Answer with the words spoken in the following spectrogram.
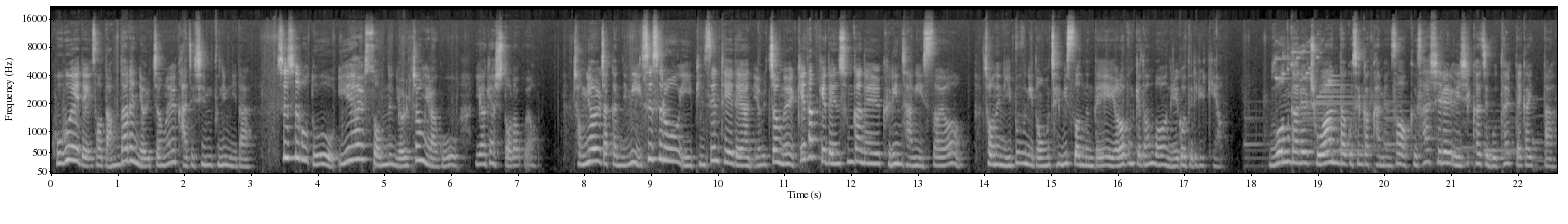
고흐에 대해서 남다른 열정을 가지신 분입니다. 스스로도 이해할 수 없는 열정이라고 이야기하시더라고요. 정여울 작가님이 스스로 이 빈센트에 대한 열정을 깨닫게 된 순간을 그린 장이 있어요. 저는 이 부분이 너무 재밌었는데 여러분께도 한번 읽어드릴게요. 무언가를 좋아한다고 생각하면서 그 사실을 의식하지 못할 때가 있다.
